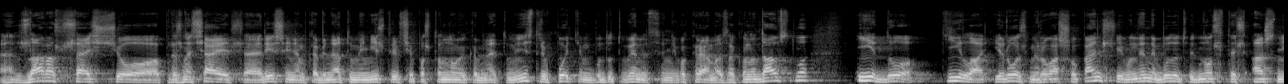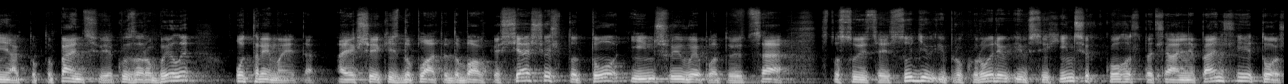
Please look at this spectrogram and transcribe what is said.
Зараз все, що призначається рішенням Кабінету міністрів чи постановою Кабінету міністрів, потім будуть винесені в окреме законодавство, і до тіла і розміру вашої пенсії вони не будуть відноситись аж ніяк. Тобто пенсію, яку заробили, отримаєте. А якщо якісь доплати, добавки, ще щось, то то іншою виплатою. Це стосується і суддів, і прокурорів, і всіх інших, в кого спеціальні пенсії. Тож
